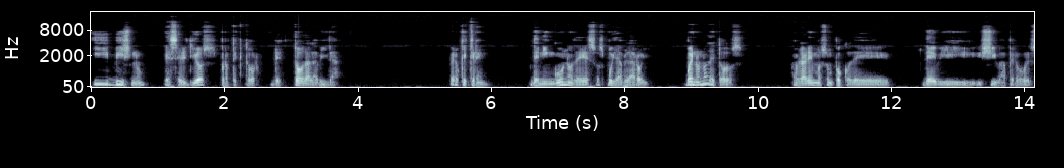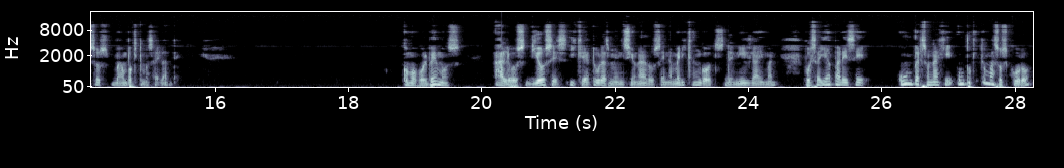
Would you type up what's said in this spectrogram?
Y Vishnu es el dios protector de toda la vida. ¿Pero qué creen? De ninguno de esos voy a hablar hoy. Bueno, no de todos. Hablaremos un poco de Devi y Shiva, pero eso va un poquito más adelante. Como volvemos a los dioses y criaturas mencionados en American Gods de Neil Gaiman, pues ahí aparece un personaje un poquito más oscuro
